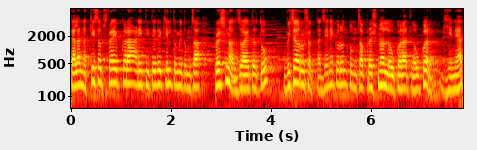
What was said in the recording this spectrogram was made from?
त्याला नक्की सबस्क्राईब करा आणि तिथे देखील तुम्ही तुमचा प्रश्न जो आहे तर तो विचारू शकता. जेणेकरून तुमचा प्रश्न लवकरात लवकर घेण्यात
